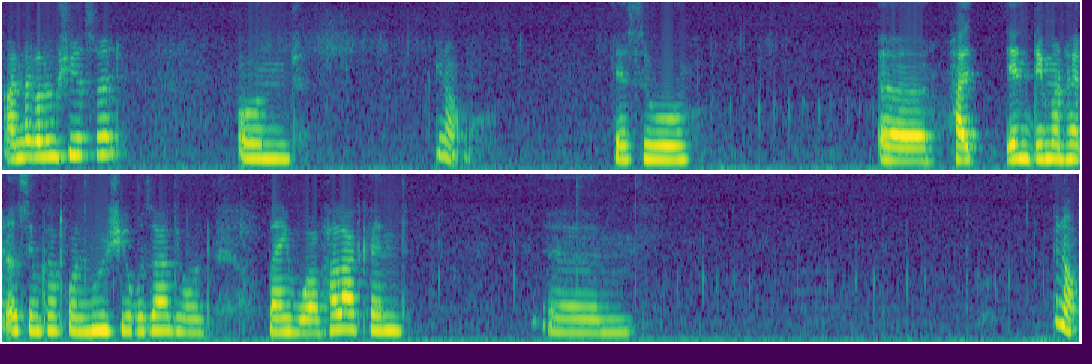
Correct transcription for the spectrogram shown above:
anderer Lucius halt. Und genau. Der ist so äh, halt den, den man halt aus dem Kampf von Luigi Rosagi und Lion Valhalla kennt. Ähm, genau.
